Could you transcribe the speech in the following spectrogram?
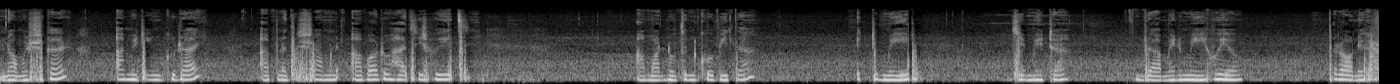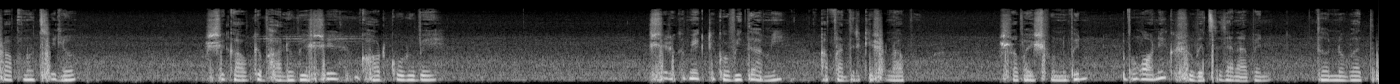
নমস্কার, আমি রিঙ্কু রায়। আপনাদের সামনে আবারও হাজির হয়েছি। আমার নতুন কবিতা, একটি মেয়ের, যে মেয়েটা গ্রামের মেয়ে হয়েও তার অনেক স্বপ্ন ছিল। সে কাউকে ভালোবেসে ঘর করবে। সেরকমই একটি কবিতা আমি আপনাদেরকে শোনাব। সবাই শুনবেন এবং অনেক শুভেচ্ছা জানাবেন। ধন্যবাদ।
